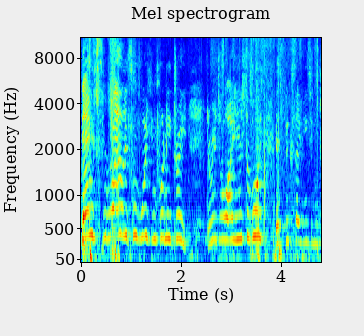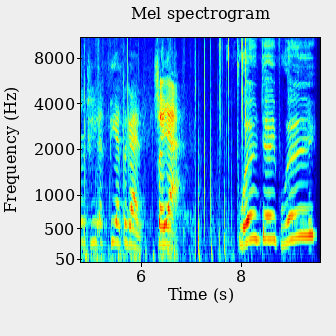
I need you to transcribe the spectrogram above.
Thanks for Riley for voicing 23. The reason why I use the voice is because I'm using 30 FPS again. So yeah. 23.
